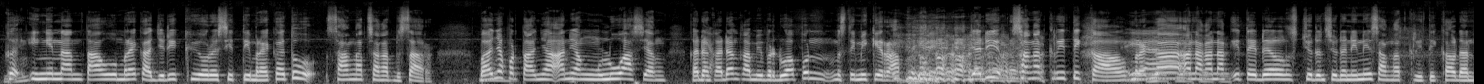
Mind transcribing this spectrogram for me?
keinginan tahu mereka. Jadi curiosity mereka itu sangat-sangat besar. Banyak pertanyaan yang luas yang kadang-kadang kami berdua pun mesti mikir apa ini. Jadi sangat kritikal. Iya. Mereka anak-anak ITDL student-student ini sangat kritikal dan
